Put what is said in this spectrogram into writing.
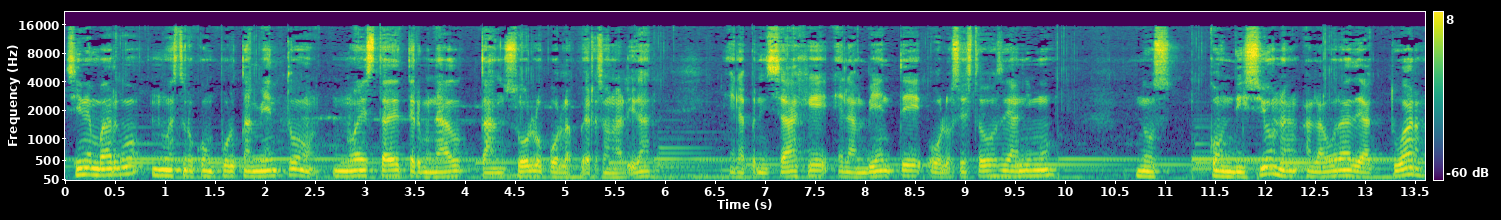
Sin embargo, nuestro comportamiento no está determinado tan solo por la personalidad. El aprendizaje, el ambiente o los estados de ánimo nos condicionan a la hora de actuar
